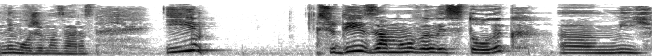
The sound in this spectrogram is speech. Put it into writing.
не можемо зараз. І сюди замовили столик. Е, мій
